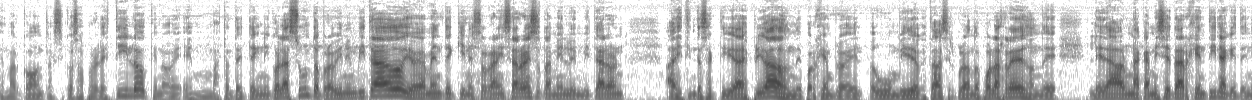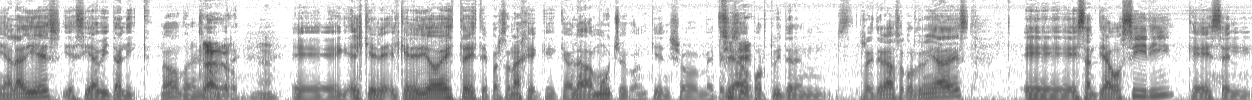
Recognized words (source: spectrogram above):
smart contracts y cosas por el estilo, que no es bastante técnico el asunto, pero vino invitado y obviamente quienes organizaron eso también lo invitaron a distintas actividades privadas, donde por ejemplo él- hubo un video que estaba circulando por las redes donde le daban una camiseta argentina que tenía la 10 y decía Vitalik, ¿no? Con el Claro. nombre. Eh, el, que, el que le dio este, este personaje que, que hablaba mucho y con quien yo me he Sí, peleado sí. por Twitter en reiteradas oportunidades, eh, es Santiago Siri, que es el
